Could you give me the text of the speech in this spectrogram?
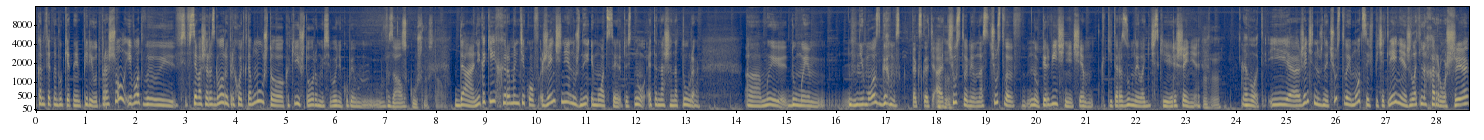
конфетно-букетный период прошел, и вот вы вс- все ваши разговоры приходят к тому, что какие шторы мы сегодня купим в зал. Скучно стало. Да, никаких романтиков. Женщине нужны эмоции. То есть, ну, это наша натура. А, Мы думаем не мозгом, так сказать, а чувствами. У нас чувства, ну, первичнее, чем какие-то разумные логические решения. Вот. И э, женщине нужны чувства, эмоции, впечатления, желательно хорошие,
